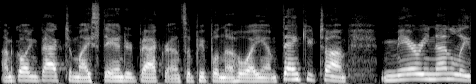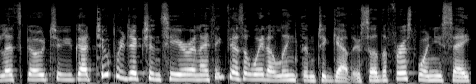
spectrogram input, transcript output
I'm going back to my standard background so people know who I am. Thank you, Tom. Mary Nunaley, let's go to, you got two predictions here, and I think there's a way to link them together. So the first one you say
